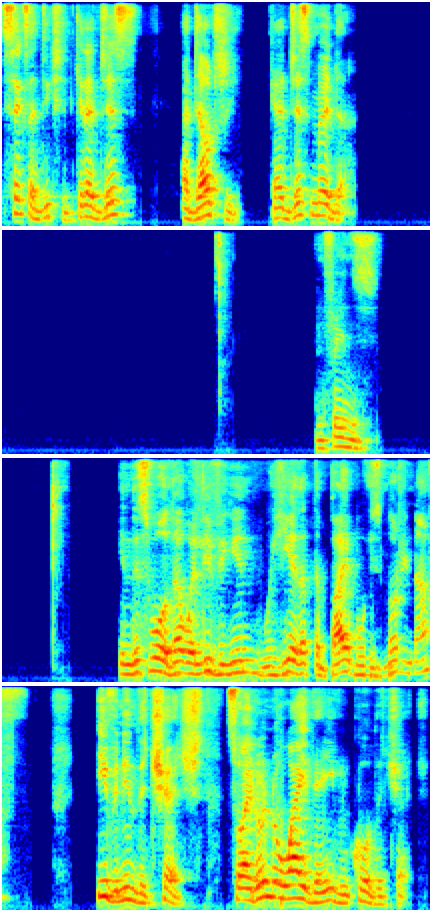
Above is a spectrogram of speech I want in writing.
sex addiction, can address adultery, address murder. And friends, in this world that we're living in, we hear that the Bible is not enough, even in the church. So I don't know why they even call the church.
